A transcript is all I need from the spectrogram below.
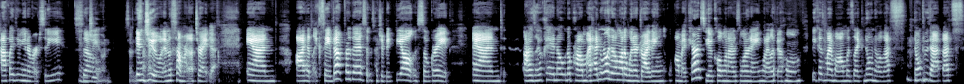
halfway through university. in June. So in summer. June in the summer. That's right. Yeah. And I had like saved up for this. It was such a big deal. It was so great. And I was like, okay, no, no problem. I hadn't really done a lot of winter driving on my parents' vehicle when I was learning when I lived at home because my mom was like, no, no, that's don't do that. That's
